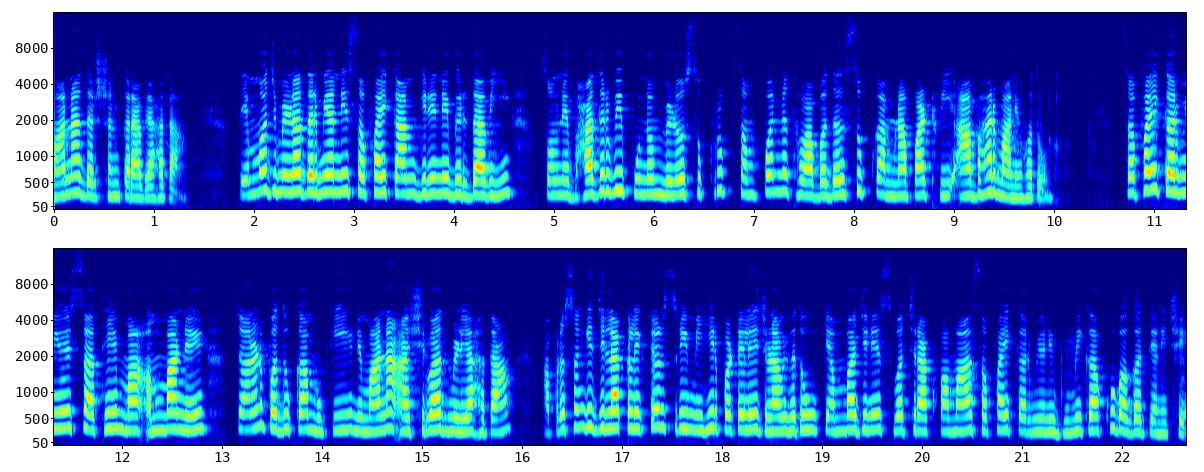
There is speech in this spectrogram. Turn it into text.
માના દર્શન કરાવ્યા હતા. તેમજ મેળા દરમિયાનની સફાઈ કામગીરીને બિરદાવી સૌને ભાદરવી પૂનમ મેળો સુખરૂપ સંપન્ન થવા બદલ શુભકામના પાઠવી આભાર માન્યો હતો. સફાઈ કર્મીઓ સાથે મા અંબાને ચરણ પદુકા મૂકીને માના આશીર્વાદ મળ્યા હતા. આ પ્રસંગે જિલ્લા કલેક્ટર શ્રી મિહિર પટેલે જણાવ્યું હતું કે અંબાજીને સ્વચ્છ રાખવામાં સફાઈ કર્મીઓની ભૂમિકા ખૂબ અગત્યની છે.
